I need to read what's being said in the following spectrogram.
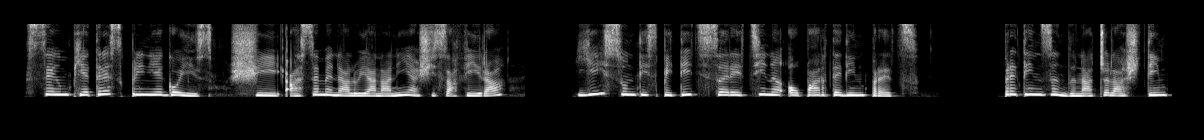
se împietresc prin egoism și, asemenea lui Anania și Safira, ei sunt ispitiți să rețină o parte din preț, pretinzând în același timp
